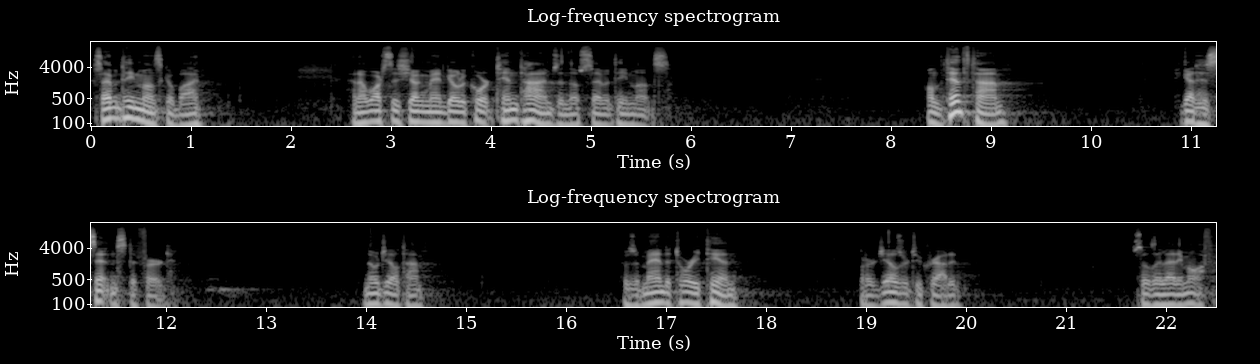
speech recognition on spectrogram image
Seventeen months go by, and I watched this young man go to court ten times in those 17 months. On the 10th time, he got his sentence deferred. No jail time. It was a mandatory 10, but our jails are too crowded. So they let him off.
